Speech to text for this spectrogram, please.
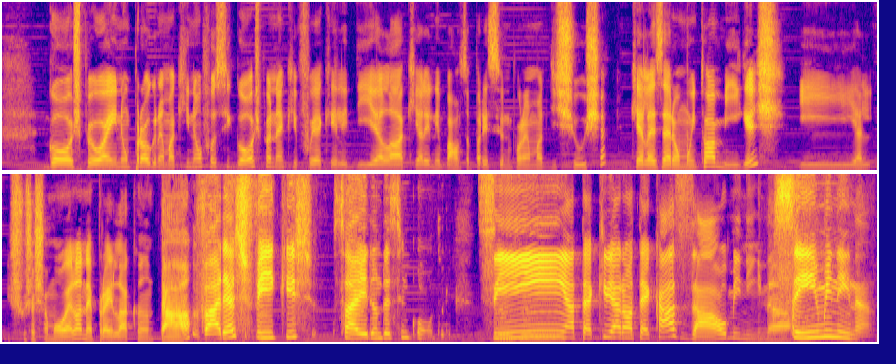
gospel aí num programa que não fosse gospel, né? Que foi aquele dia lá que a Aline Barros apareceu no programa de Xuxa. Que elas eram muito amigas. E a Xuxa chamou ela, né, pra ir lá cantar. Várias fics saíram desse encontro. Sim, até criaram até casal, menina. Sim, menina.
